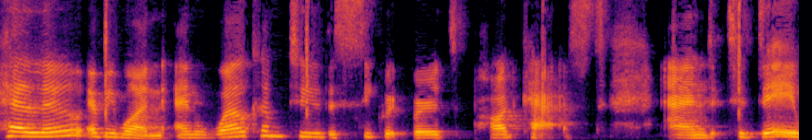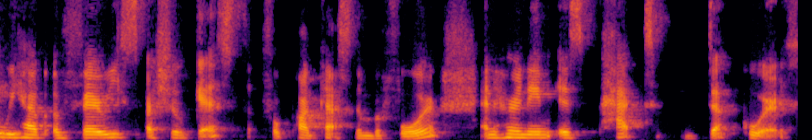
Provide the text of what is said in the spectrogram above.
Hello, everyone, and welcome to the Secret Birds podcast. And today we have a very special guest for podcast number four, and her name is Pat Duckworth.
